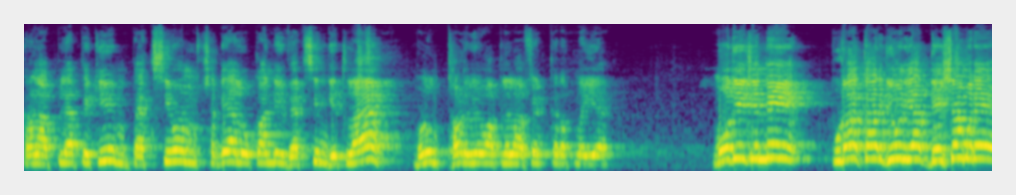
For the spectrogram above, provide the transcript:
कारण आपल्यापैकी मॅक्सिमम सगळ्या लोकांनी वॅक्सिन घेतलं आहे म्हणून थर्ड वेव आपल्याला अफेक्ट करत नाही आहे मोदीजींनी पुढाकार घेऊन या देशामध्ये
